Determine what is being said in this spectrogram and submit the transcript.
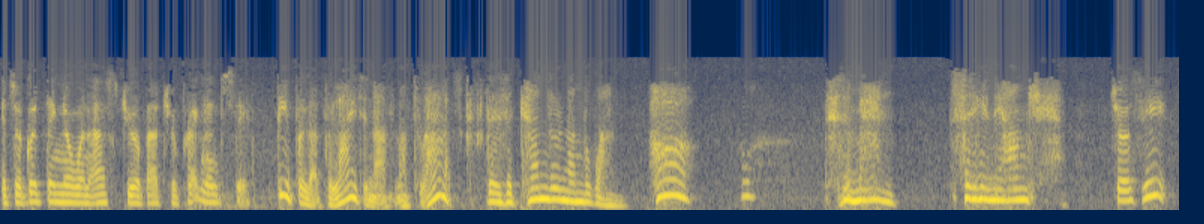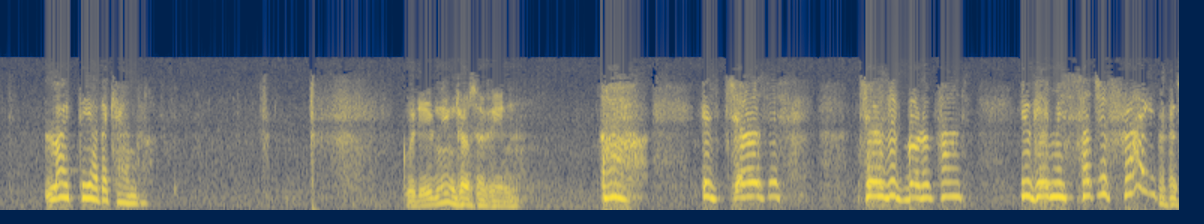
It's a good thing no one asked you about your pregnancy. People are polite enough not to ask. There's a candle number one. Oh, There's a man sitting in the armchair. Josie, light the other candle. Good evening, Josephine. Oh, it's Joseph. Joseph Bonaparte. You gave me such a fright. Yes.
